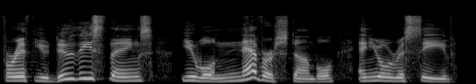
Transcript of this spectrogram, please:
For if you do these things, you will never stumble, and you will receive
